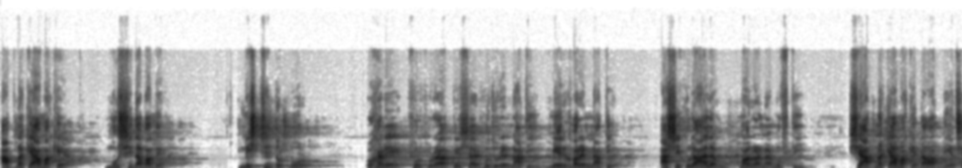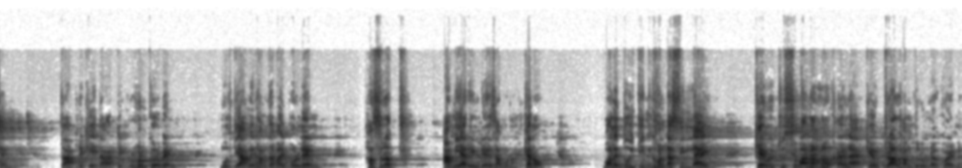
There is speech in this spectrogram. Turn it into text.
আপনাকে আমাকে মুর্শিদাবাদের নিশ্চিন্তপুর ওখানে ফুরফুরা পীর সাহেব হুজুরের নাতি, মেয়ের ঘরের নাতি, আশিকুল আলম মাওলানা মুফতি, সে আপনাকে আমাকে দাওয়াত দিয়েছেন। তো আপনি কি এই দাওয়াতটি গ্রহণ করবেন? মুফতি আমির হামজা ভাই বললেন হজরত আমি আর ইন্ডিয়ায় যাব না। কেন? বলে দুই তিন ঘণ্টা চিল্লাই কেউ একটু সোবান আল্লাহ কয় না, কেউ একটু আলহামদুলিল্লাহ কয় না।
